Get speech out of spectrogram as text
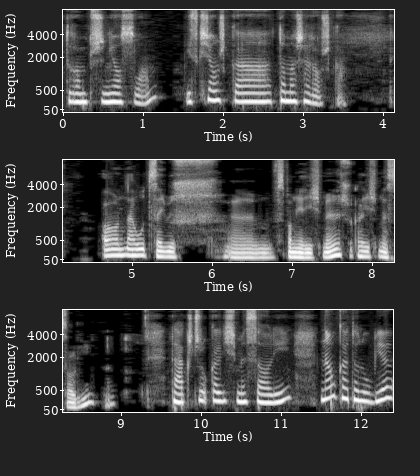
którą przyniosłam, jest książka Tomasza Rożka. O nauce już e, wspomnieliśmy, szukaliśmy soli. Tak? tak, szukaliśmy soli. Nauka to lubię,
